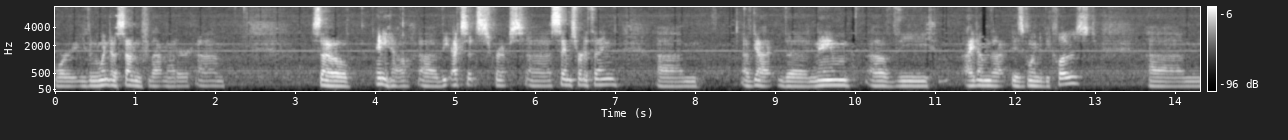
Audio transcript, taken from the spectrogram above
or even Windows 7 for that matter. Um, so anyhow, uh, the exit scripts, uh, same sort of thing. Um, I've got the name of the item that is going to be closed um,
